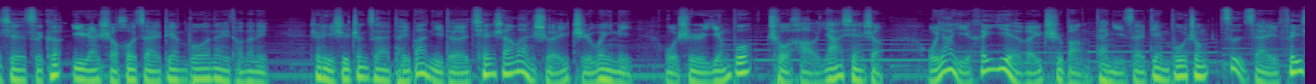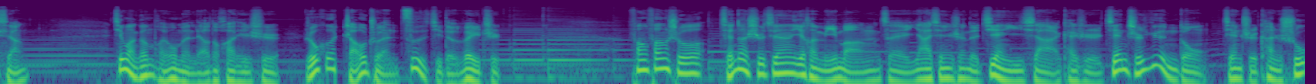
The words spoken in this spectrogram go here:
感谢此刻依然守候在电波那头的你，这里是正在陪伴你的千山万水只为你，我是迎波，绰号鸭先生，我要以黑夜为翅膀，带你在电波中自在飞翔。今晚跟朋友们聊的话题是如何找准自己的位置。芳芳说，前段时间也很迷茫，在鸭先生的建议下，开始坚持运动，坚持看书。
